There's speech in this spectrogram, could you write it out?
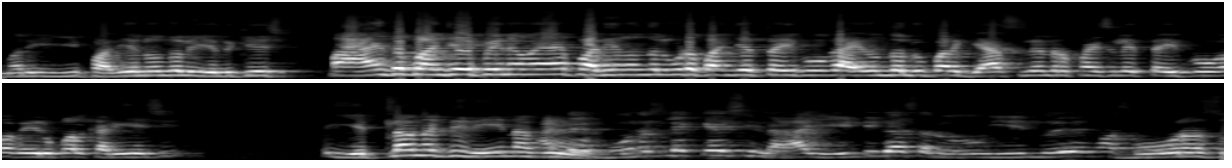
మరి ఈ పదిహేను వందలు ఎందుకు వేసి మా ఆయనతో పని చేయకపోయినావే పదిహేను వందలు కూడా పని చేస్తే అయిపోగా. ఐదు వందల రూపాయలు గ్యాస్ సిలిండర్ పైసలు ఎత్తే అయిపోగా వెయ్యి రూపాయలు కడిగేసి ఎట్లా అన్నట్టు ఇది నాకు బోనస్ లెక్కేసిలా ఏంటిది అసలు. బోనస్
